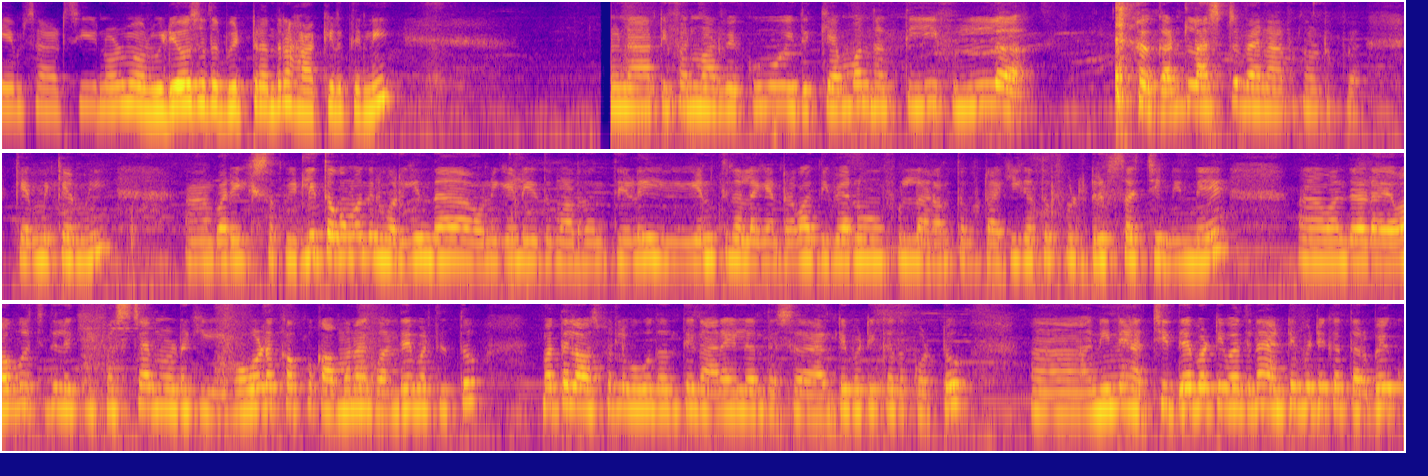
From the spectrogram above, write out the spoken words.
ಗೇಮ್ಸ್ ಆಡಿಸಿ ನೋಡಿ ಅವ್ರು ವಿಡಿಯೋಸ್ ಅದು ಬಿಟ್ರಂದ್ರೆ ಹಾಕಿರ್ತೀನಿ. ನಾ ಟಿಫನ್ ಮಾಡಬೇಕು, ಇದು ಕೆಮ್ಮಂದು ಹತ್ತಿ ಫುಲ್ ಗಂಟ್ಲು ಅಷ್ಟು ಬ್ಯಾನ್ ಆತ ನೋಡ್ರಿ ಕೆಮ್ಮಿ ಕೆಮ್ಮಿ. ಬರೀ ಸ್ವಲ್ಪ ಇಡ್ಲಿ ತೊಗೊಂಬಂದಿನಿ ಹೊರಗಿಂದ ಅವನಿಗೆ ಹೇಳಿ ಇದು ಮಾಡ್ದು ಅಂತೇಳಿ ಏನು ತಿನ್ನಲ್ಲ ರವಾ ದಿವ್ಯಾನು ಫುಲ್ ಆರಾಮ್ ತಗ್ಬಿಟ್ಟು. ಆಕಿಗಂತೂ ಫುಲ್ ಡ್ರಿಪ್ಸ್ ಹಚ್ಚಿ ನಿನ್ನೆ ಒಂದೆರಡು ಯಾವಾಗ ಹಚ್ಚಿದಿಲ್ಲ ಆಕಿ ಫಸ್ಟ್ ಟೈಮ್ ನೋಡಕ್ಕೆ ಹೋಗಡ ಕಪ್ಪು ಕಾಮನಾಗಿ ಬಂದೇ ಬರ್ತಿತ್ತು. ಮತ್ತೆ ಹಾಸ್ಪಿಟ್ಲಿಗೆ ಹೋಗೋದಂತೆ ನಾನೇ ಇಲ್ಲ ಅಂತ ಆ್ಯಂಟಿಬಯೋಟಿಕ್ ಅದು ಕೊಟ್ಟು ನಿನ್ನೆ ಹಚ್ಚಿದ್ದೆ ಬಟ್ ಇವತ್ತಿನ ಆ್ಯಂಟಿಬಯೋಟಿಕ್ ತರಬೇಕು,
